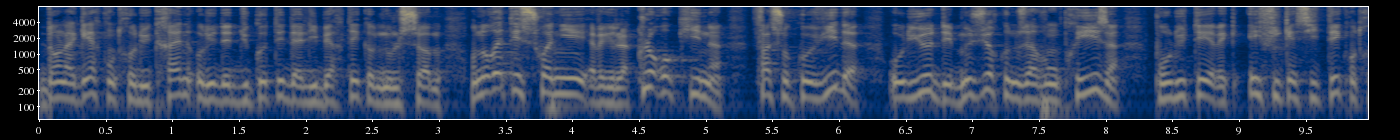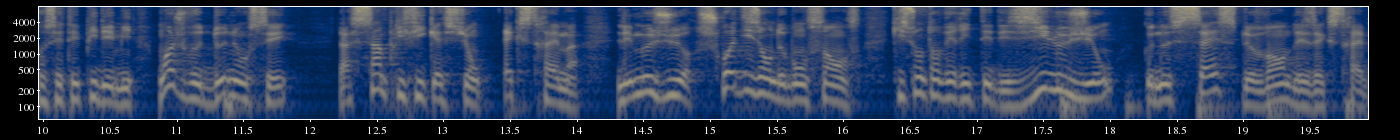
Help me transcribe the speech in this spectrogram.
dans la guerre contre l'Ukraine au lieu d'être du côté de la liberté comme nous le sommes. On aurait été soigné avec de la chloroquine face au Covid au lieu des mesures que nous avons prises pour lutter avec efficacité contre cette épidémie. Moi, je veux dénoncer la simplification extrême, les mesures soi-disant de bon sens, qui sont en vérité des illusions que ne cessent de vendre les extrêmes.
